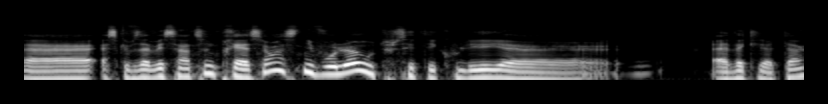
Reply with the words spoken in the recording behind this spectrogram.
Euh, est-ce que vous avez senti une pression à ce niveau-là ou tout s'est écoulé euh, avec le temps?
